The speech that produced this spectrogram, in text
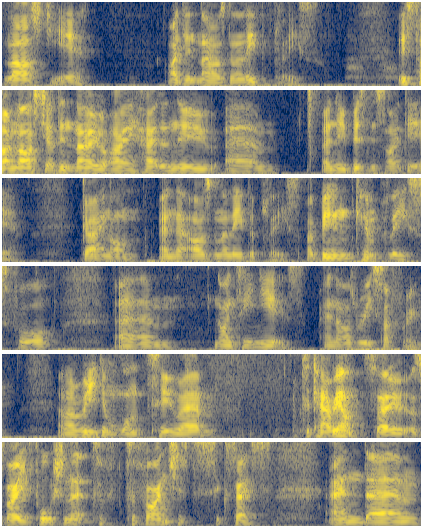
last year I didn't know I was going to leave the police. This time last year I didn't know I had a new um, a new business idea going on and that I was going to leave the police. I've been in Kent Police for um, 19 years and I was really suffering and I really didn't want to um, to carry on. So I was very fortunate to, to find Shift to Success, and um,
